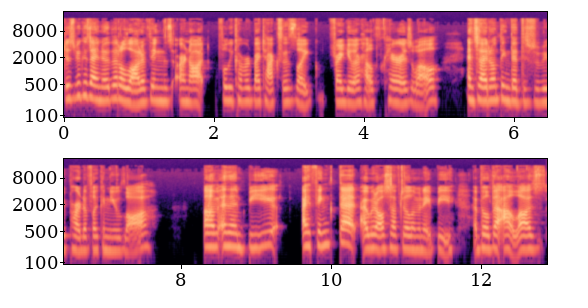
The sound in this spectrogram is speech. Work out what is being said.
just because I know that a lot of things are not fully covered by taxes, like regular healthcare as well. And so I don't think that this would be part of like a new law. Um, and then B, I think that I would also have to eliminate B, a bill that outlaws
